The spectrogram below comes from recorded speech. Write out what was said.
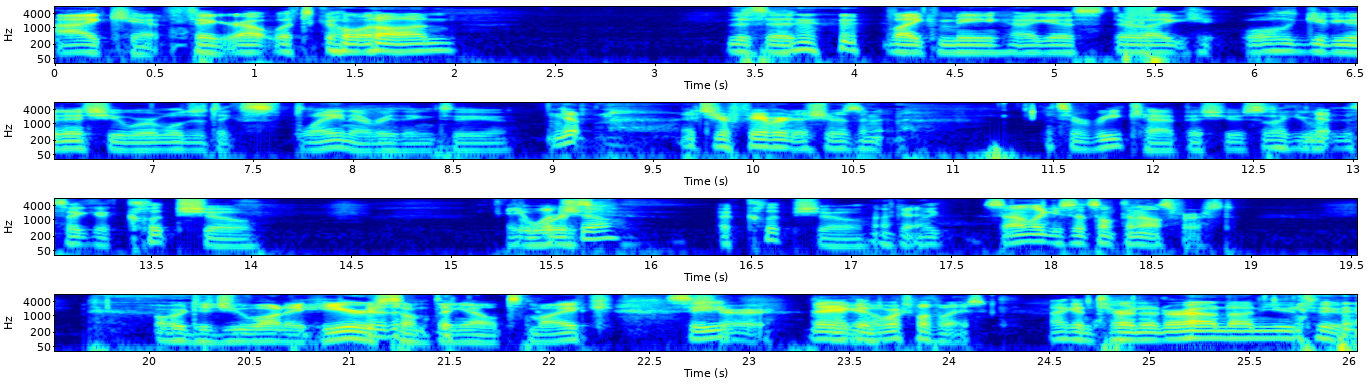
I can't figure out what's going on. This, uh, like me, I guess they're like, we'll give you an issue where we'll just explain everything to you. Yep. It's your favorite issue, isn't it? It's a recap issue. It's like Yep. it's like a clip show. A The what worst- show? A clip show. Okay. Like, Sound like you said something else first. or did you want to hear something else, Mike? See, Sure. There I you go. can- It works both ways. I can turn it around on you too.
